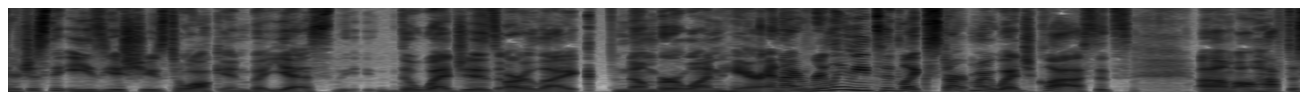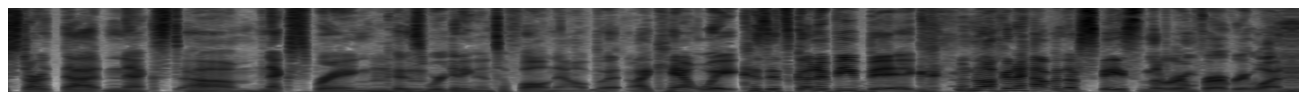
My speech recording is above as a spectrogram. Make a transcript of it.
they're just the easiest shoes to walk in. But yes, the, the wedges are like number one here. And I really need to like start my wedge class. It's, um, I'll have to start that next, um, next spring because we're getting into fall now. But I can't wait because it's going to be big. I'm not going to have enough space in the room for everyone.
